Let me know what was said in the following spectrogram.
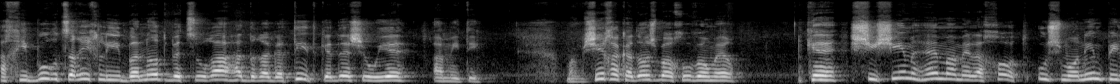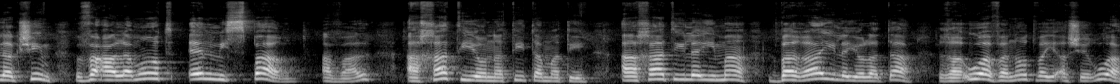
החיבור צריך להיבנות בצורה הדרגתית כדי שהוא יהיה אמיתי. ממשיך הקדוש ברוך הוא ואומר כשישים הם המלאכות ושמונים פילגשים ועלמות אין מספר אבל אחת יונתי תמתי אחת היא לאימה, ברא היא ליולדתה, ראו הבנות ויאשרוה,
